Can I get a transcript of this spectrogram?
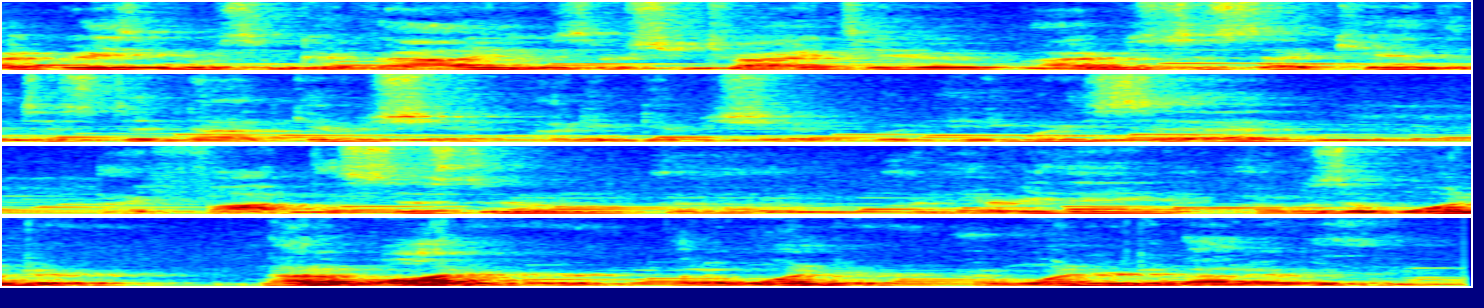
I raised me with some good values, or she tried to. I was just that kid that just did not give a shit. I didn't give a shit what anybody said. I fought the system um, on everything. I was a wonder, not a wanderer, but a wonder. I wondered about everything.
